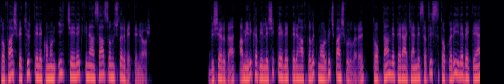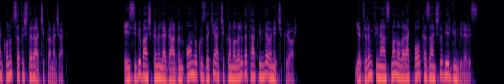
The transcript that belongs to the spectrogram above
Tofaş ve Türk Telekom'un ilk çeyrek finansal sonuçları bekleniyor. Dışarıda, Amerika Birleşik Devletleri haftalık mortgage başvuruları, toptan ve perakende satış stokları ile bekleyen konut satışları açıklanacak. ECB Başkanı Lagarde'ın 19'daki açıklamaları da takvimde öne çıkıyor. Yatırım finansman olarak bol kazançlı bir gün dileriz.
